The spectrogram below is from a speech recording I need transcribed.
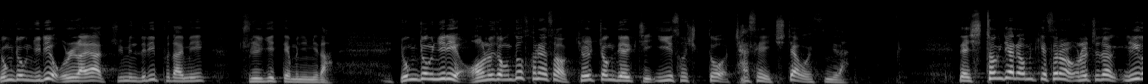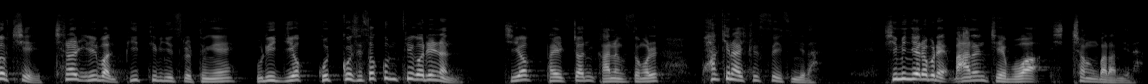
용적률이 올라야 주민들이 부담이 줄기 때문입니다. 용적률이 어느 정도 선에서 결정될지 이 소식도 자세히 취재하고 있습니다. 네, 시청자 여러분께서는 오늘 저녁 7시 채널 1번 BTV 뉴스를 통해 우리 지역 곳곳에서 꿈틀거리는 지역 발전 가능성을 확인하실 수 있습니다. 시민 여러분의 많은 제보와 시청 바랍니다.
